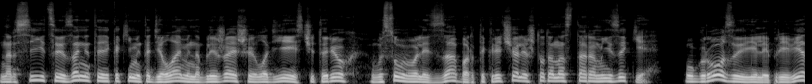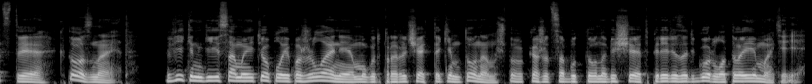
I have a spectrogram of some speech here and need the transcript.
Нарсийцы, занятые какими-то делами на ближайшей ладье из четырех, высовывались за борт и кричали что-то на старом языке. Угрозы или приветствия, кто знает. Викинги и самые теплые пожелания могут прорычать таким тоном, что кажется, будто он обещает перерезать горло твоей матери.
